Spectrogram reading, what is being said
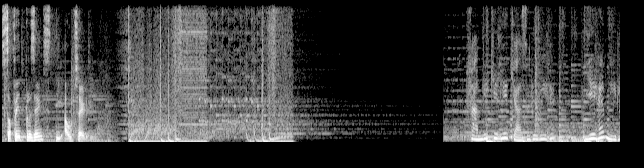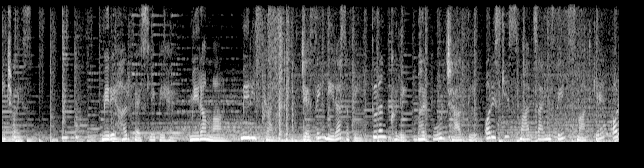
Safed presents the outside view family के लिए क्या ज़रूरी है? ये है मेरी चॉइस मेरे हर फैसले पे है। मेरा मान, मेरी प्राइड जैसे मेरा सफ़ेद तुरंत खुले, भरपूर झाग दे और इसके स्मार्ट साइंस दे स्मार्ट केयर और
